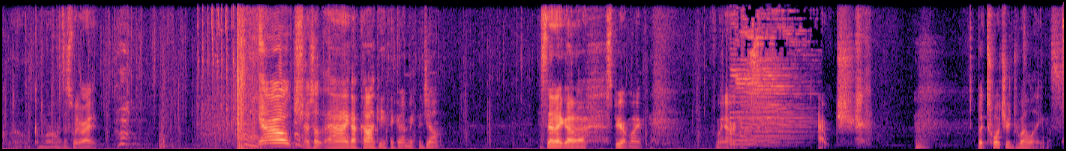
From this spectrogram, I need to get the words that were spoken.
Come on, come on, this way, right? Ouch! I, ah, I got cocky, thinking I'd make the jump. Instead, I got a spirit mine for my arrogance. Ouch. But torture dwellings.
